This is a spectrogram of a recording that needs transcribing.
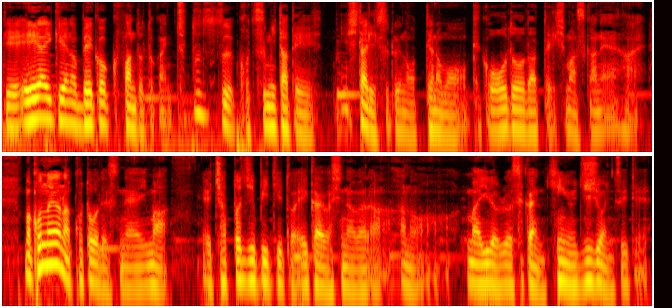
で、AI 系の米国ファンドとかにちょっとずつこう積み立てしたりするのってのも結構王道だったりしますかね。はい。まあ、こんなようなことをですね、今、チャット GPT と英会話しながら、あの、まあ、いろいろ世界の金融事情について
